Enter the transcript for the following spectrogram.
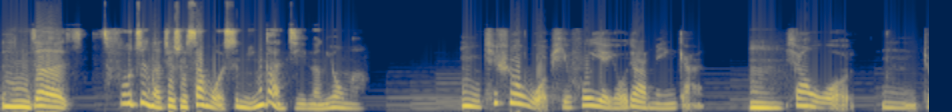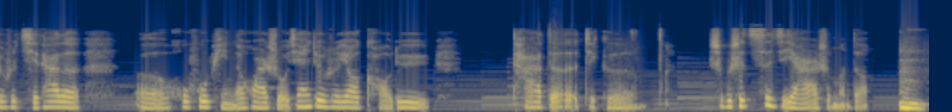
你这肤质呢，就是像我是敏感肌，能用吗？嗯，其实我皮肤也有点敏感，嗯，像我，嗯，就是其他的，呃，护肤品的话，首先就是要考虑它的这个。是不是刺激啊什么的？嗯，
